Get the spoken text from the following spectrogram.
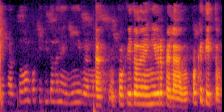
Me faltó un poquitito de jengibre, un poquito de jengibre pelado, poquitito.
